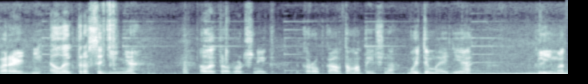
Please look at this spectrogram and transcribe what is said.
Передні електросидіння, електроручник, коробка автоматична, мультимедіа, клімат,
